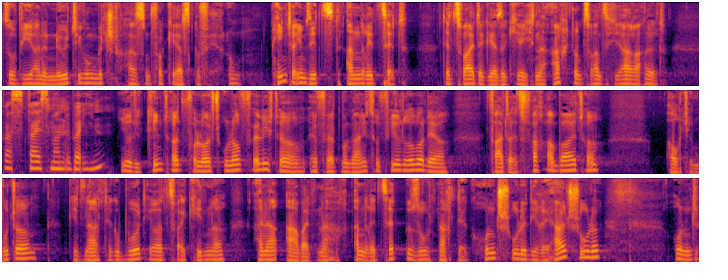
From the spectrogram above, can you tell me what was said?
sowie eine Nötigung mit Straßenverkehrsgefährdung. Hinter ihm sitzt André Z., der zweite Gersekirchner, 28 Jahre alt. Was weiß man über ihn? Ja, die Kindheit verläuft unauffällig, da erfährt man gar nicht so viel drüber. Der Vater ist Facharbeiter, auch die Mutter geht nach der Geburt ihrer zwei Kinder einer Arbeit nach. André Z besucht nach der Grundschule die Realschule und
